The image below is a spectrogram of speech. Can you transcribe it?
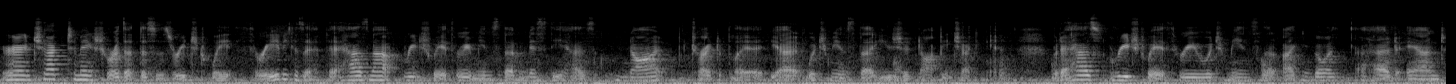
You're going to check to make sure that this has reached weight 3 because if it has not reached weight 3 it means that Misty has not tried to play it yet, which means that you should not be checking it. But it has reached weight 3, which means that I can go ahead and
